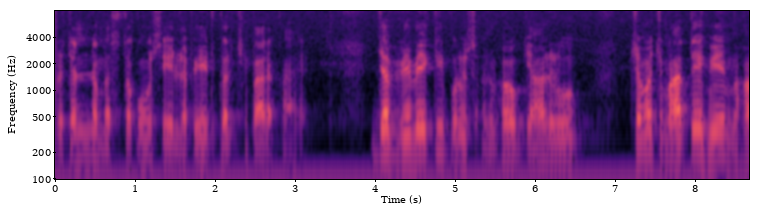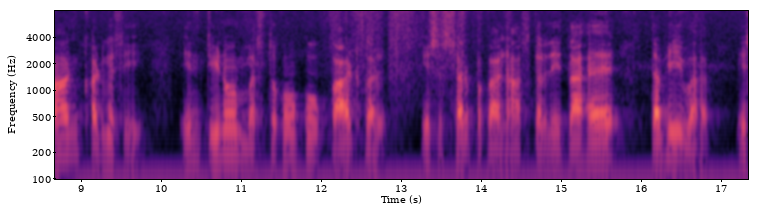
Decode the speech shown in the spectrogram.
प्रचंड मस्तकों से लपेटकर छिपा रखा है। जब विवेकी पुरुष अनुभव ज्ञान रूप चमचमाते हुए महान खड्ग से इन तीनों मस्तकों को काट कर इस सर्प का नाश कर देता है, तभी वह इस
